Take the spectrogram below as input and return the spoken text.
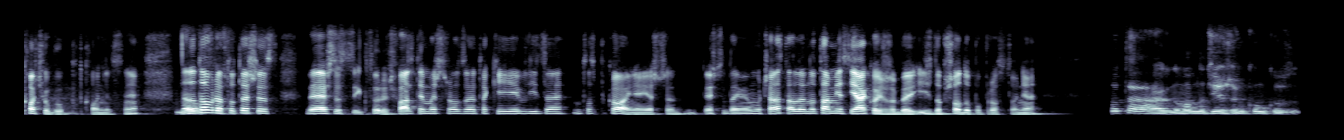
kocioł był pod koniec, nie? No, No, dobra, coś- to też jest, wiesz, to jest i który, czwarty mecz rodzaju takiej w lidze? No to spokojnie, jeszcze, jeszcze dajmy mu czas, ale no tam jest jakość, żeby iść do przodu po prostu, nie? No tak, no mam nadzieję, że Nkunku z-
